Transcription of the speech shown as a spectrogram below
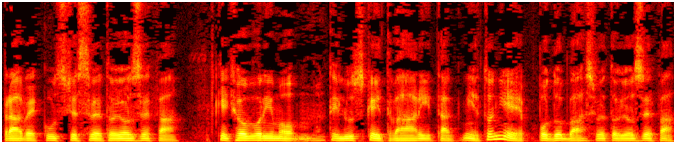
práve k úcte sveto Jozefa. Keď hovorím o tej ľudskej tvári, tak nie, to nie je podoba sveto Jozefa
